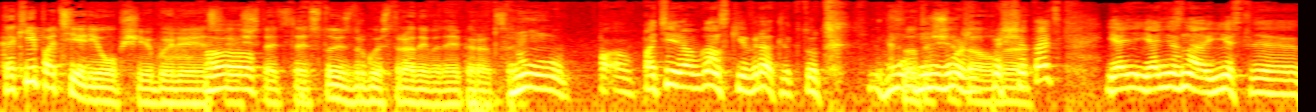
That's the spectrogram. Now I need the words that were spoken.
Какие потери общие были, если а, считать, с той и с другой стороны в этой операции? Ну, потери афганские вряд ли кто-то, кто может считал, посчитать. Да. Я, я не знаю, есть ли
